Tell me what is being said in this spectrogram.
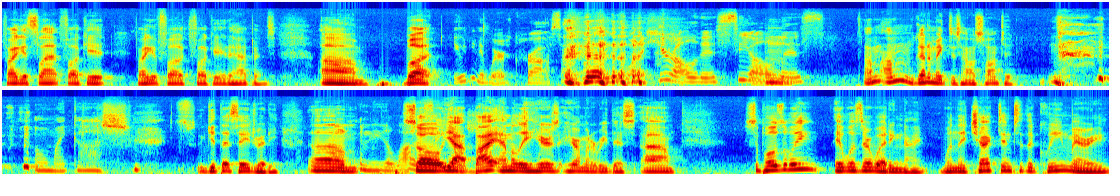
If I get slapped, fuck it. If I get fucked, fuck it. It happens. Um, but You need to wear a cross. I really want to hear all of this, see all Mm. of this. I'm I'm gonna make this house haunted. Oh my gosh, Get that sage ready. Um, need a lot. so yeah, by Emily. Here's here I'm gonna read this. Um, supposedly it was their wedding night when they checked into the Queen Mary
